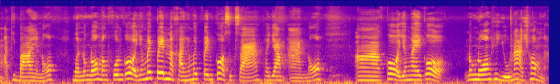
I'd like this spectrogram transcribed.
ำอธิบายเนาะ เหมือนน้องๆ บางคนก็ยังไม่เป็นนะคะยังไม่เป็นก็ศึกษาพยายามอ่านเนาะอ่าก็ยังไงก็น้องๆที่อยู่หน้าช่องอะ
